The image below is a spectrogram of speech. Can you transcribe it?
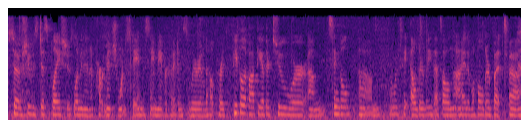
So she was displaced. She was living in an apartment. She wanted to stay in the same neighborhood, and so we were able to help her. The people that bought the other two were um, single. Um, I want to say elderly. That's all in the eye of the beholder, but uh,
